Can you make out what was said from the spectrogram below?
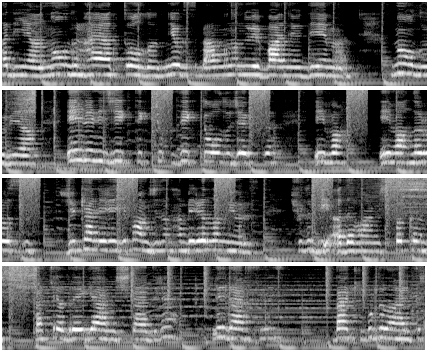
Hadi ya ne olur hayatta olun. Yoksa ben bunun vebalini ödeyemem. Ne olur ya. Eğlenecektik. Çok zevkli olacaktı. Eyvah. Eyvahlar olsun. Joker'le Recep amcadan haber alamıyoruz. Şurada bir ada varmış. Bakalım. Belki adaya gelmişlerdir ha. Ne dersiniz? Belki buradalardır.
